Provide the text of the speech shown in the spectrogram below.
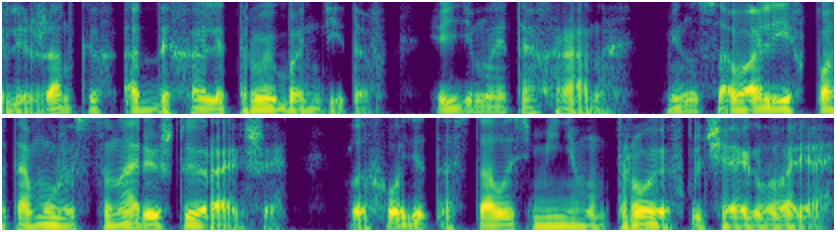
лежанках отдыхали трое бандитов. Видимо, это охрана. Минусовали их по тому же сценарию, что и раньше. Выходит, осталось минимум трое, включая главаря.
